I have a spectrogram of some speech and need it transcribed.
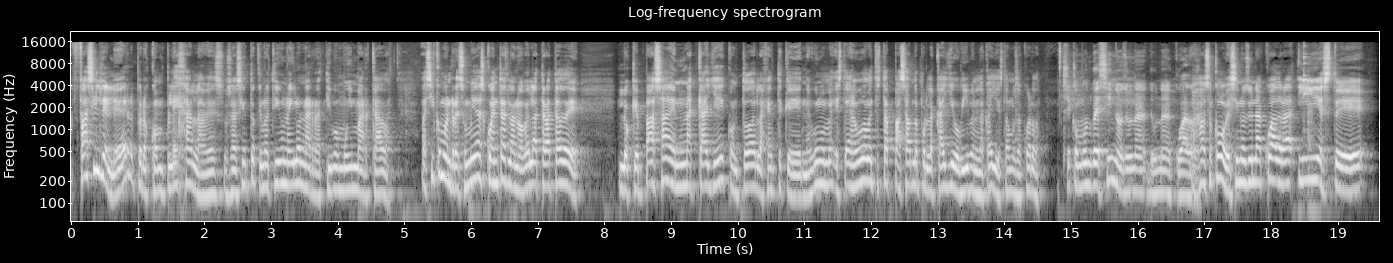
fácil de leer, pero compleja a la vez. O sea, siento que no tiene un hilo narrativo muy marcado. Así como en resumidas cuentas, la novela trata de lo que pasa en una calle con toda la gente que en algún, momento está, en algún momento está pasando por la calle o vive en la calle, estamos de acuerdo. Sí, como un vecino de una, de una cuadra. Ajá, son como vecinos de una cuadra y este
